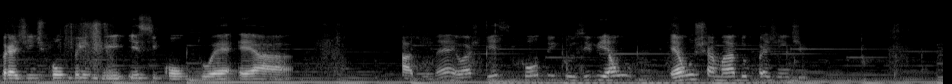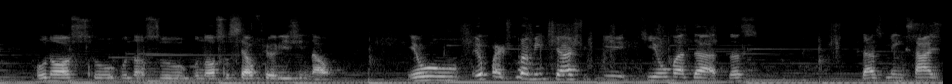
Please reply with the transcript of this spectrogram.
para a gente compreender esse conto é, é a né? Eu acho que esse conto inclusive é um, é um chamado para a gente o nosso o nosso o nosso self original. Eu, eu particularmente acho que, que uma da, das, das mensagens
